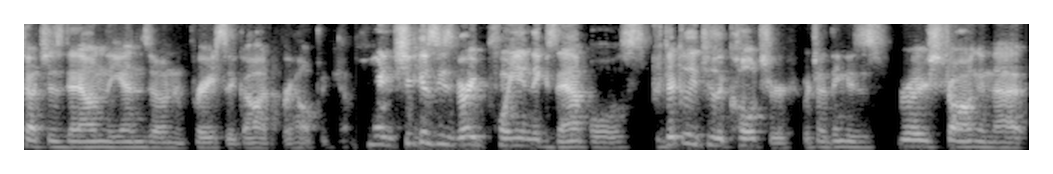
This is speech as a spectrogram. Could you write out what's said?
touches down the end zone and prays to God for helping him. She gives these very poignant examples, particularly to the culture, which I think is really strong in that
